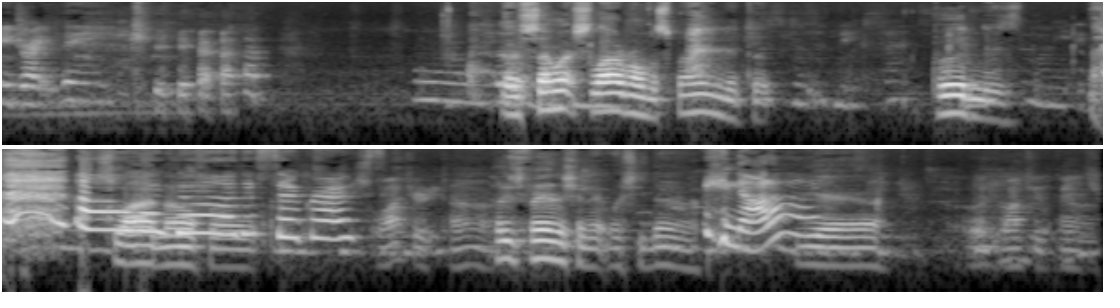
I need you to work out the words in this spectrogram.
He drank pee. yeah. There's so much slobber on the spoon that the pudding is. Oh Sliding my off god, of it. that's so gross. Watch your tongue. Who's finishing it when she's done? Not I. Yeah. Watch your tongue.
